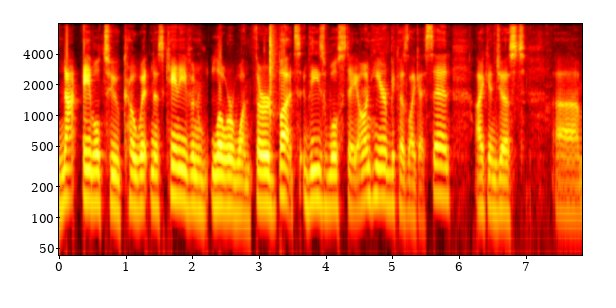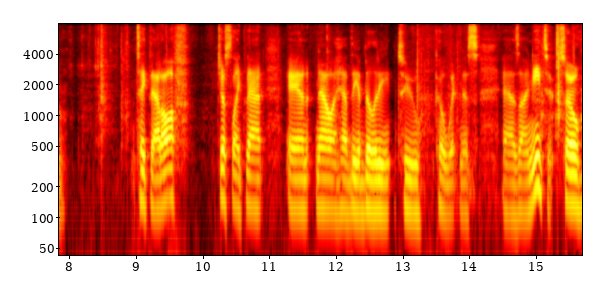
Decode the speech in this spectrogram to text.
Not able to co-witness, can't even lower one third, but these will stay on here because like I said, I can just um, take that off just like that. And now I have the ability to co-witness as I need to. So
